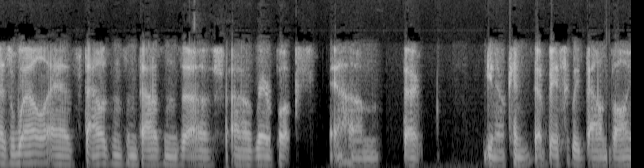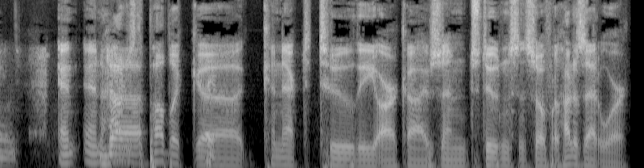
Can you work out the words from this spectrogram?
as well as thousands and thousands of uh, rare books um, that you know can that basically bound volumes. And and how does the public uh, connect to the archives and students and so forth? How does that work?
